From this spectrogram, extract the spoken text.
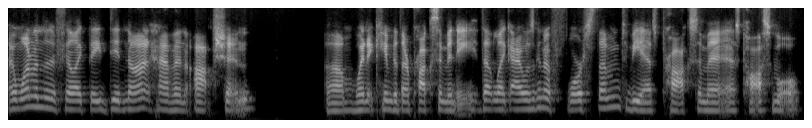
I wanted them to feel like they did not have an option um, when it came to their proximity, that like I was going to force them to be as proximate as possible.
